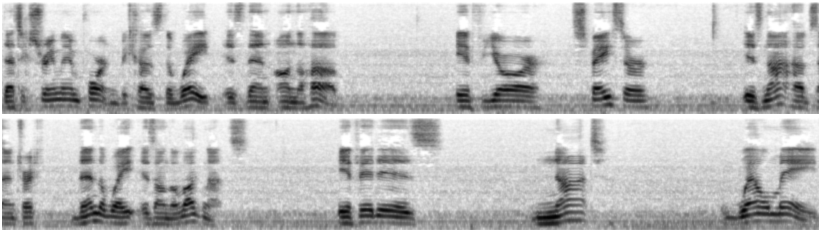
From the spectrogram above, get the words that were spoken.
That's extremely important because the weight is then on the hub. If your spacer is not hub centric, then the weight is on the lug nuts. If it is not well made,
